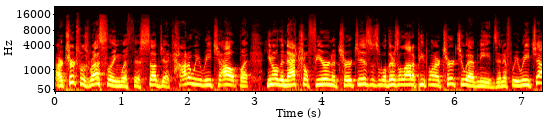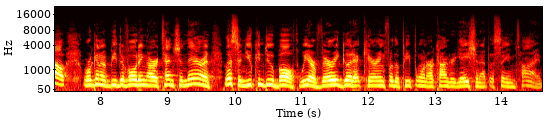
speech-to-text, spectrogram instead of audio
our church was wrestling with this subject. How do we reach out? But you know, the natural fear in a church is, is well, there's a lot of people in our church who have needs. And if we reach out, we're going to be devoting our attention there. And listen, you can do both. We are very good at caring for the people in our congregation at the same time.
